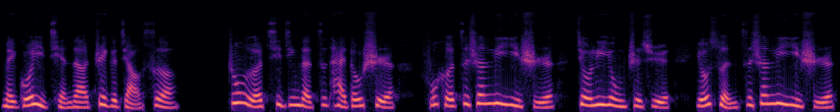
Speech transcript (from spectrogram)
美国以前的这个角色。中俄迄今的姿态都是符合自身利益时就利用秩序，有损自身利益时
